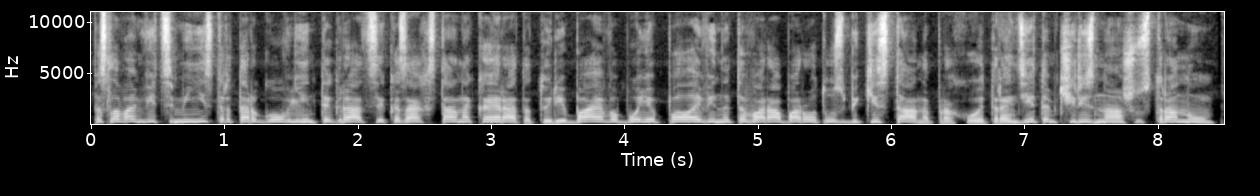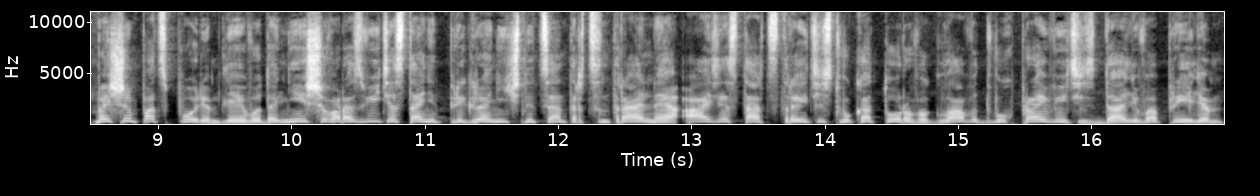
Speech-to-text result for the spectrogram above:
По словам вице-министра торговли и интеграции Казахстана Кайрата Турибаева, более половины товарооборота Узбекистана проходит транзитом через нашу страну. Большим подспорьем для его дальнейшего развития станет приграничный Пограничный центр «Центральная Азия», старт строительству которого главы двух правительств дали в апреле.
